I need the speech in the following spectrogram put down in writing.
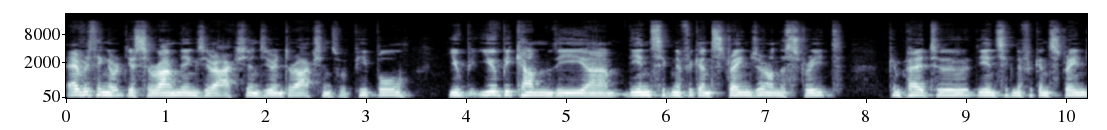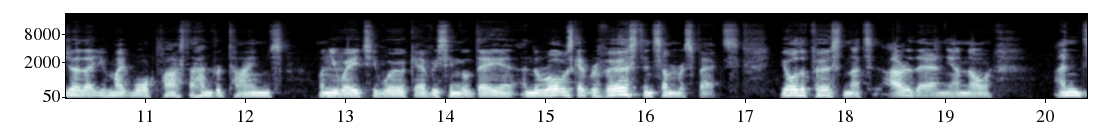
everything, your surroundings, your actions, your interactions with people. You, you become the, um, the insignificant stranger on the street compared to the insignificant stranger that you might walk past a hundred times on your way to work every single day. And the roles get reversed in some respects you're the person that's out of there in the unknown. And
